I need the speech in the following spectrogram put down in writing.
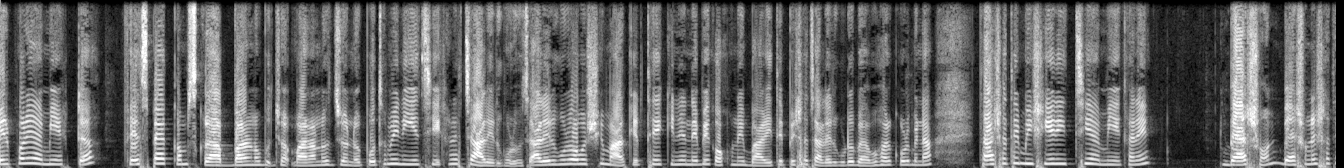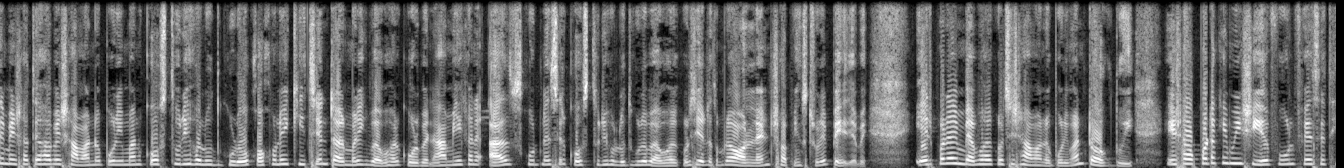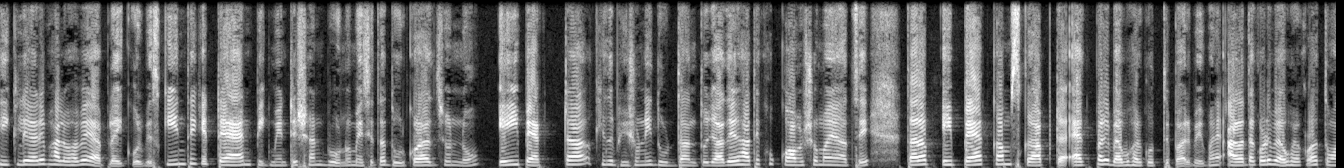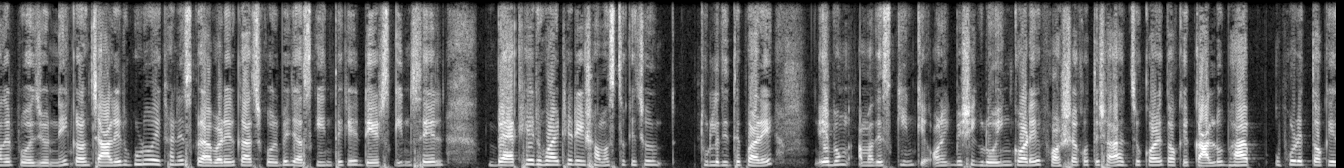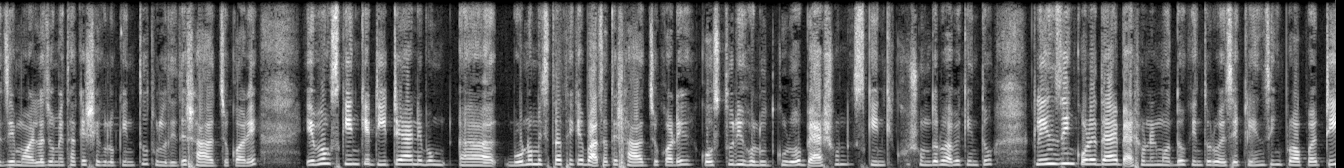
এরপরে আমি একটা ফেস প্যাক কাম স্ক্রাব বানানো বানানোর জন্য প্রথমে নিয়েছি এখানে চালের গুঁড়ো। চালের গুঁড়ো অবশ্যই মার্কেট থেকে কিনে নেবে, কখনোই বাড়িতে পেশা চালের গুঁড়ো ব্যবহার করবে না। তার সাথে মিশিয়ে নিচ্ছি আমি এখানে বেসন, বেসনের সাথে মেশাতে হবে সামান্য পরিমাণ কস্তুরি হলুদ গুঁড়ো। কখনোই কিচেন টার্মারিক ব্যবহার করবে না। আমি এখানে আলস গুডনেসের কস্তুরি হলুদ গুঁড়ো ব্যবহার করছি, এটা তোমরা অনলাইন শপিং স্টোরে পেয়ে যাবে। এরপরে আমি ব্যবহার করছি সামান্য পরিমাণ টক দই। এই সবকটাকে মিশিয়ে ফুল ফেসে থিক লেয়ারে ভালোভাবে অ্যাপ্লাই করবে। স্কিন থেকে ট্যান, পিগমেন্টেশন, ব্রোনো মেসেতা দূর করার জন্য এই প্যাকটা কিন্তু ভীষণই দুর্দান্ত। যাদের হাতে খুব কম সময় আছে, তারা এই প্যাক কাম স্ক্রাবটা একবারে ব্যবহার করতে পারবে। মানে আলাদা করে ব্যবহার করার তোমাদের প্রয়োজন নেই, কারণ চালের গুঁড়ো এখানে স্ক্রাবারের কাজ করবে, যা স্কিন থেকে ডেড স্কিন সেল ব্যাকহেড হোয়াইটের এই সমস্ত কিছু তুলে দিতে পারে। এবং আমাদের স্কিনকে অনেক বেশি গ্লোয়িং করে, ফর্সা করতে সাহায্য করে ত্বকের কালো ভাব উপরের ত্বকে যে ময়লা জমে থাকে সেগুলো কিন্তু তুলে দিতে সাহায্য করে এবং স্কিনকে ডিট্যান এবং ব্রণমেচিতা থেকে বাঁচাতে সাহায্য করে। কস্তুরি হলুদ গুঁড়ো, বেসন স্কিনকে খুব সুন্দরভাবে কিন্তু ক্লিনজিং করে দেয়। বেসনের মধ্যেও কিন্তু রয়েছে ক্লিনজিং প্রপার্টি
